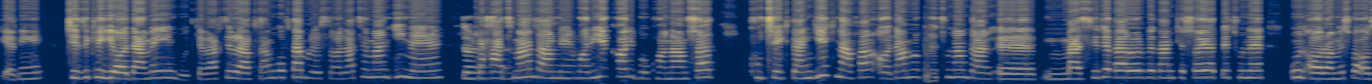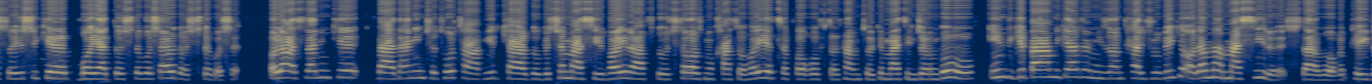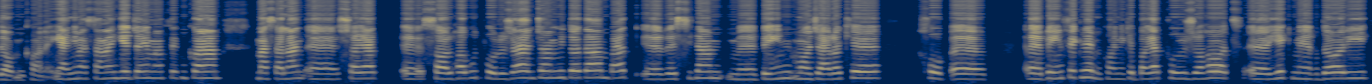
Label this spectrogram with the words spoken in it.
یعنی چیزی که یادمه این بود که وقتی رفتم گفتم رسالت من اینه که حتما در معماری یه کاری بکنم. شاید کوچکتن یک نفر آدم رو بتونم در مسیری قرار بدم که شاید بتونه اون آرامش و آسایشی که باید داشته باشه رو داشته باشه. حالا اصلا اینکه بعدا این چطور تغییر کرد و به چه مسیرهایی رفت و چه آزمون خطاهایی اتفاق افتاد همونطور که متین جان گفت این دیگه برمیگرده میزان تجربه که آدم مسیرش در واقع پیدا می‌کنه. یعنی مثلا یه جایی من فکر می‌کنم مثلا شاید سالها بود پروژه انجام می‌دادم بعد رسیدم به این ماجرا که خب به این فکر نمی کنی که باید پروژه هات یک مقداری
